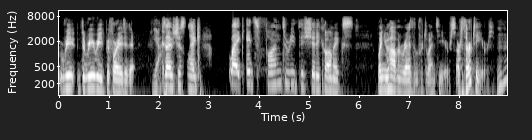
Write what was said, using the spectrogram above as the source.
re- the reread before I did it. yeah. Cause I was just like, like, it's fun to read these shitty comics when you haven't read them for 20 years or 30 years. Mhm.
